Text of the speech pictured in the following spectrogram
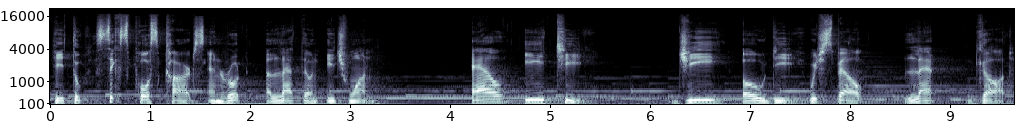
he took six postcards and wrote a letter on each one L E T G O D, which spelled Let God.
